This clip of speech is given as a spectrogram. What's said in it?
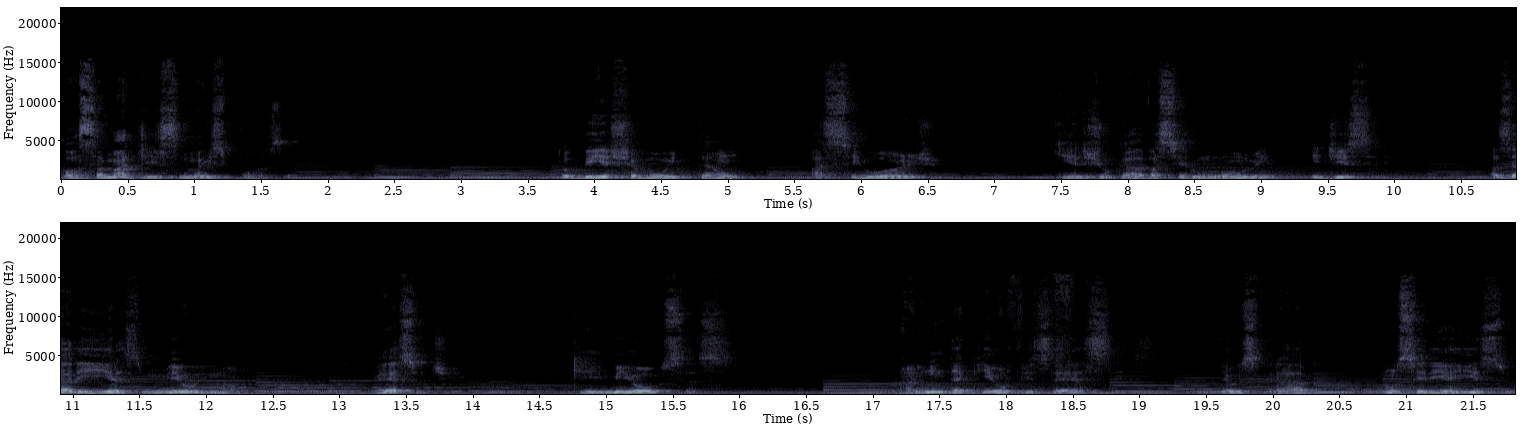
vossa amadíssima esposa. Tobias chamou então a si o anjo, que ele julgava ser um homem, e disse-lhe: Azarias, meu irmão, peço-te que me ouças. Ainda que eu fizesse teu escravo, não seria isso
